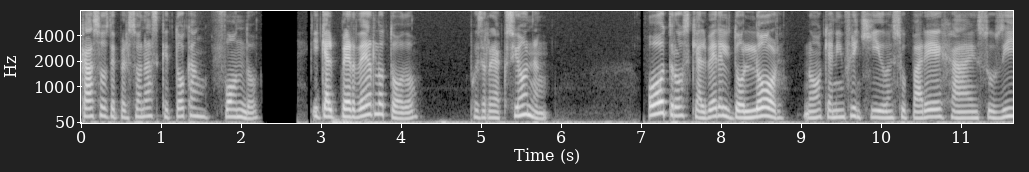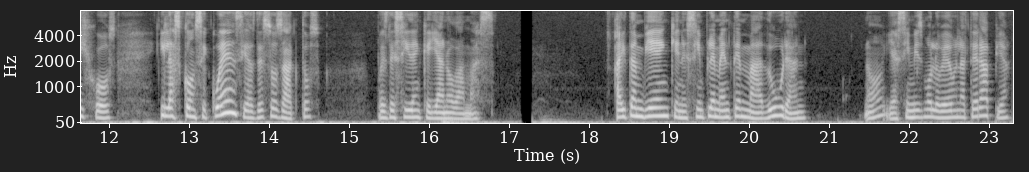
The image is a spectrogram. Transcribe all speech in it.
casos de personas que tocan fondo y que al perderlo todo, pues reaccionan. Otros que al ver el dolor ¿no? que han infringido en su pareja, en sus hijos y las consecuencias de esos actos, pues deciden que ya no va más. Hay también quienes simplemente maduran, ¿no? y así mismo lo veo en la terapia,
